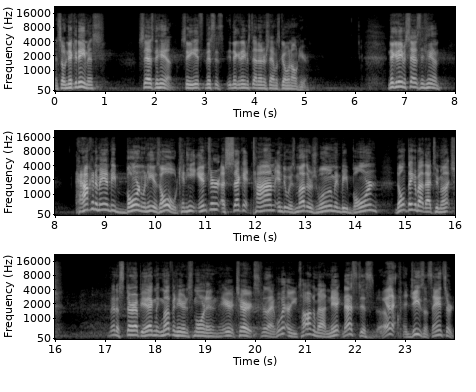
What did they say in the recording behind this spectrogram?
And so Nicodemus says to him, see, this is, Nicodemus doesn't understand what's going on here. Nicodemus says to him, How can a man be born when he is old? Can he enter a second time into his mother's womb and be born? Don't think about that too much. Better stir up your egg McMuffin here this morning here at church. Be like, what are you talking about, Nick? That's just. Ugh. And Jesus answered,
